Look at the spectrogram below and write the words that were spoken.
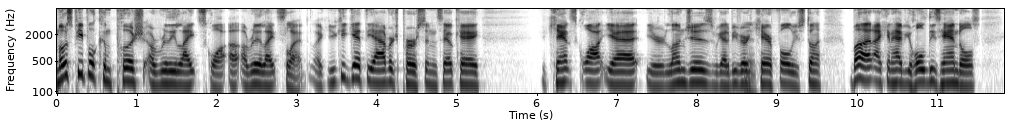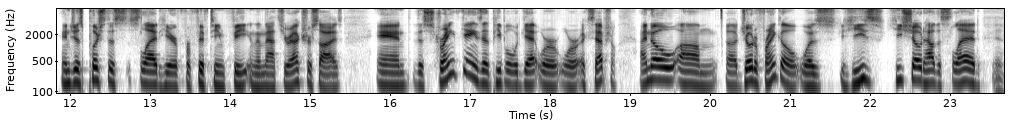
most people can push a really light squat, a really light sled. Like you could get the average person and say, okay, you can't squat yet. Your lunges, we got to be very yeah. careful. You're still, not, but I can have you hold these handles and just push this sled here for 15 feet, and then that's your exercise. And the strength gains that people would get were were exceptional. I know um, uh, Joe DeFranco was he's he showed how the sled yeah.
